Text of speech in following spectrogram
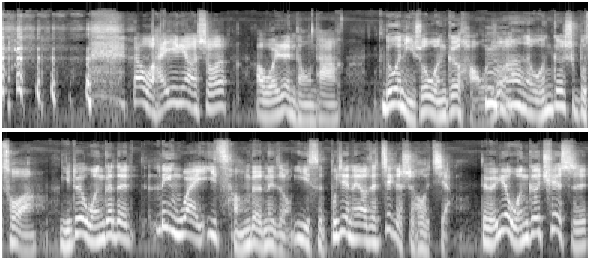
那我还一定要说啊，我认同他。如果你说文哥好，我说、啊，文哥是不错啊。你对文哥的另外一层的那种意思，不见得要在这个时候讲，对不对？因为文哥确实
